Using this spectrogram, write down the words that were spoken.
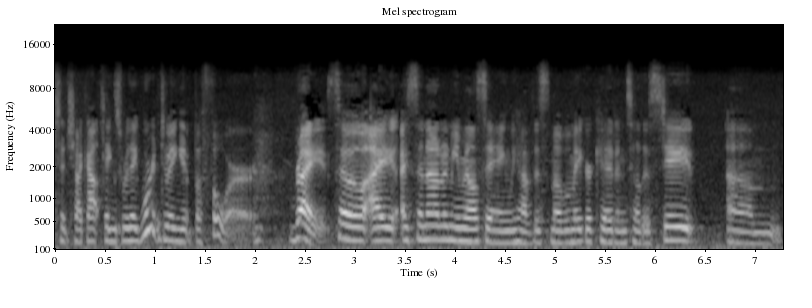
to check out things where they weren't doing it before. Right. So I, I sent out an email saying we have this mobile maker kit until this date. Um,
